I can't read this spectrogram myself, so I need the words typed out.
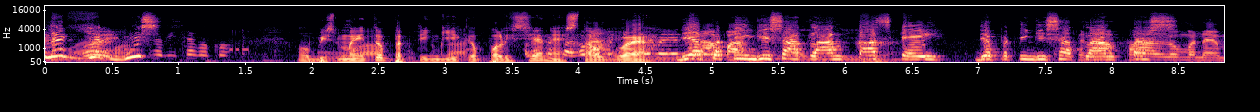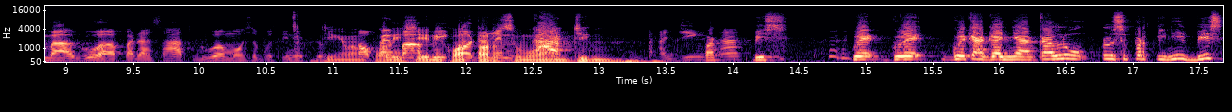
blackjack bis? Gak bisa koko. Oh Bisma itu petinggi kepolisian ya setahu gue. Dia Kenapa? petinggi Satlantas, Kay. Dia petinggi Kenapa Satlantas. lu menembak gua pada saat gua mau sebutin itu? Anjing emang Topeng polisi ini kotor semua card. anjing. Anjing, What? ah. Bis? Gue gue gue kagak nyangka lu lu seperti ini, Bis.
